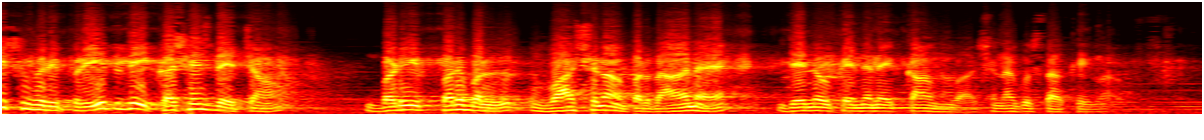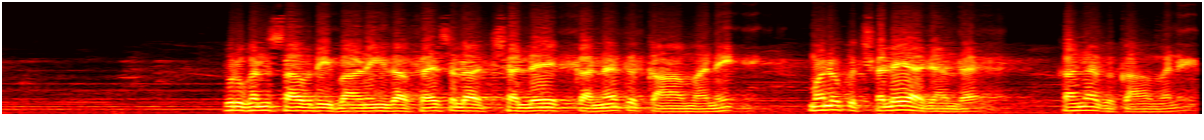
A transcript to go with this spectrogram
ਇਸ ਵਿਪਰੀਤ ਦੀ ਕਸ਼ਿਸ਼ ਦੇ ਚੋਂ ਬੜੀ ਪ੍ਰਬਲ ਵਾਸ਼ਨਾ ਪ੍ਰਦਾਨ ਹੈ, ਜਿਹਨੂੰ ਕਹਿੰਦੇ ਨੇ ਕਾਮ ਵਾਸ਼ਨਾ, ਗੁਸਤਾਖੀ ਮਾਂ ਗੁਰੂ ਗ੍ਰੰਥ ਸਾਹਿਬ ਦੀ ਬਾਣੀ ਦਾ ਫੈਸਲਾ, ਛਲੇ ਕਨਕ ਕਾਮਨੇ, ਮਨੁੱਖ ਛਲਿਆ ਜਾਂਦਾ ਹੈ, ਕਨਕ ਕਾਮਨੇ।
